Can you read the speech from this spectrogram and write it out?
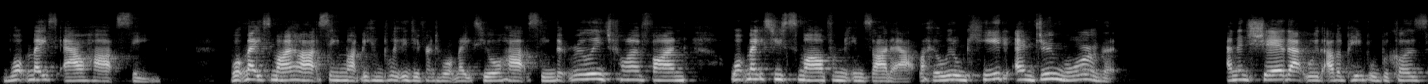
what makes our hearts sing. What makes my heart sing might be completely different to what makes your heart sing, but really try and find what makes you smile from the inside out, like a little kid, and do more of it and then share that with other people because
